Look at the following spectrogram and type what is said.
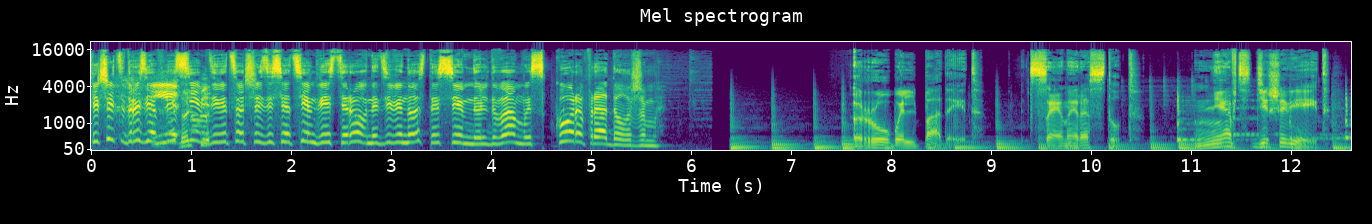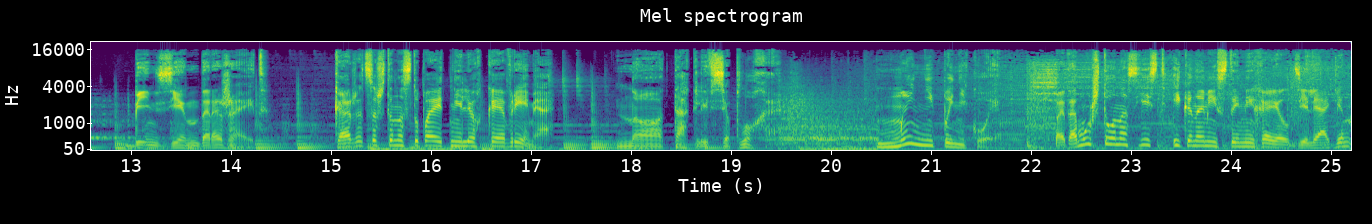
Пишите, друзья, плюс 7 967 200 ровно 9702. Мы скоро продолжим. Рубль падает. Цены растут. Нефть дешевеет. Бензин дорожает. Кажется, что наступает нелегкое время. Но так ли все плохо? Мы не паникуем. Потому что у нас есть экономисты Михаил Делягин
